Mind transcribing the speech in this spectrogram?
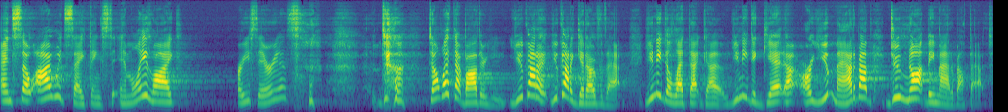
And so I would say things to Emily like, Are you serious? don't let that bother you. You gotta, you gotta get over that. You need to let that go. You need to get, uh, are you mad about, do not be mad about that.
